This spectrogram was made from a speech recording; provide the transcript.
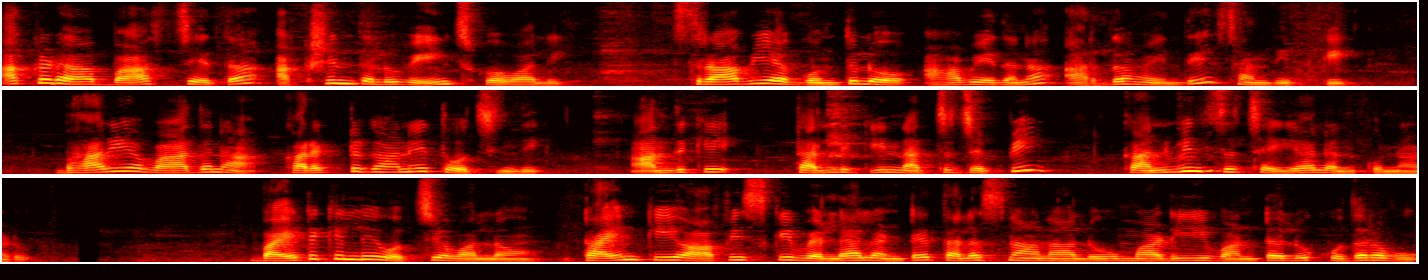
అక్కడ బాస్ చేత అక్షింతలు వేయించుకోవాలి. శ్రావ్య గొంతులో ఆవేదన అర్థమైంది సందీప్కి. భార్య వాదన కరెక్ట్గానే తోచింది. అందుకే తల్లికి నచ్చజెప్పి కన్విన్స్ చేయాలనుకున్నాడు బయటకెళ్ళి వచ్చేవాళ్ళం. టైంకి ఆఫీస్కి వెళ్ళాలంటే తల స్నానాలు మడి వంటలు కుదరవు.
